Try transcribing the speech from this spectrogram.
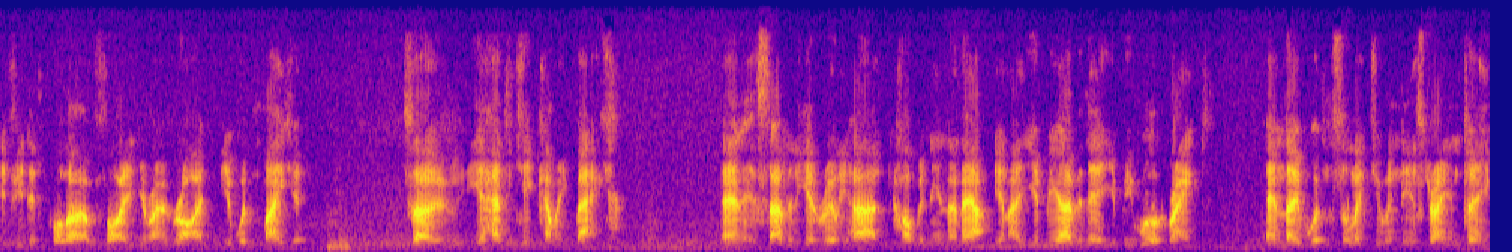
if you didn't qualify in your own right, you wouldn't make it. So you had to keep coming back. It started to get really hard hopping in and out. You know, you'd be over there, you'd be world ranked, and they wouldn't select you in the Australian team,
